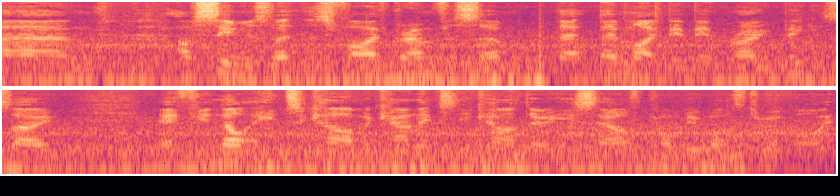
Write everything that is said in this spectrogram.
Um, I've seen as little as five grand for some. They, they might be a bit ropey, so if you're not into car mechanics and you can't do it yourself, probably ones to avoid.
